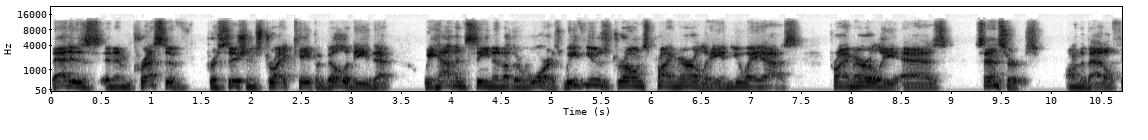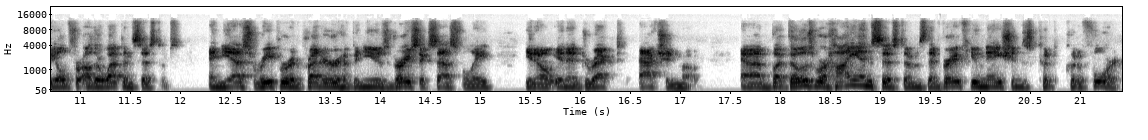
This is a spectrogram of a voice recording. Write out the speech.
That is an impressive precision strike capability that we haven't seen in other wars. We've used drones primarily in UAS, primarily as sensors on the battlefield for other weapon systems. And yes, Reaper and Predator have been used very successfully, you know, in a direct action mode. Uh, but those were high-end systems that very few nations could could afford,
